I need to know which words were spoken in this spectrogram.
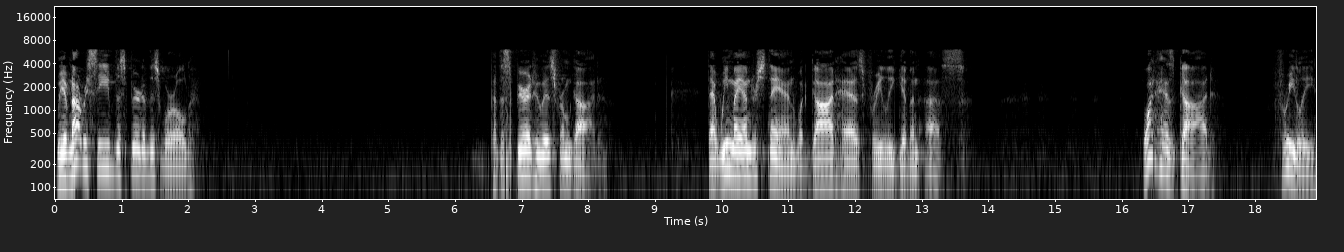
We have not received the Spirit of this world, but the Spirit who is from God, that we may understand what God has freely given us. What has God freely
